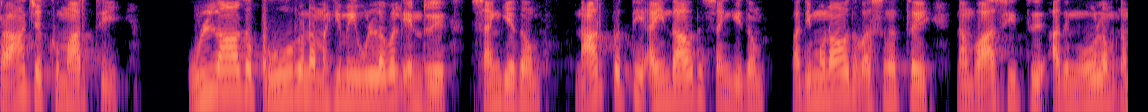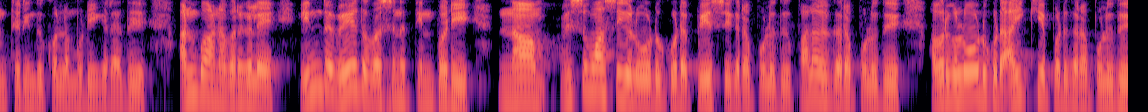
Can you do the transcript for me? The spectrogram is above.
ராஜகுமார்த்தி உள்ளாக பூரண மகிமை உள்ளவள் என்று சங்கீதம் நாற்பத்தி ஐந்தாவது சங்கீதம் பதிமூணாவது வசனத்தை நாம் வாசித்து அதன் மூலம் நாம் தெரிந்து கொள்ள முடிகிறது. அன்பானவர்களே இந்த வேத வசனத்தின்படி நாம் விசுவாசிகளோடு கூட பேசுகிற பொழுது பழகுகிற பொழுது அவர்களோடு கூட ஐக்கியப்படுகிற பொழுது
